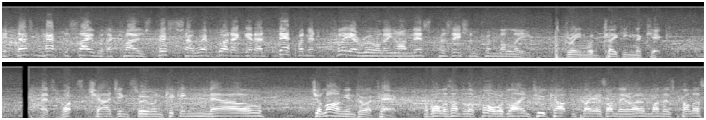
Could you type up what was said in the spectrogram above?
It doesn't have to say with a closed fist, so we've got to get a definite, clear ruling on this position from the league. Greenwood taking the kick. That's Watts charging through and kicking now. Geelong into attack. The ball is under the forward line. Two Carlton players on their own. One is Collis.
